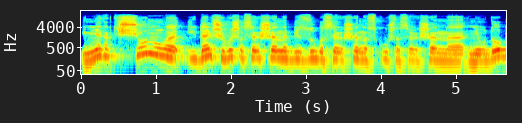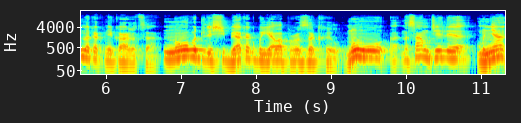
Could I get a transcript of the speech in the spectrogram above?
И меня как-то щелнуло, и дальше вышло совершенно без зуба, совершенно скучно, совершенно неудобно, как мне кажется. Но вот для себя как бы я вопрос закрыл. Ну, на самом деле, у меня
